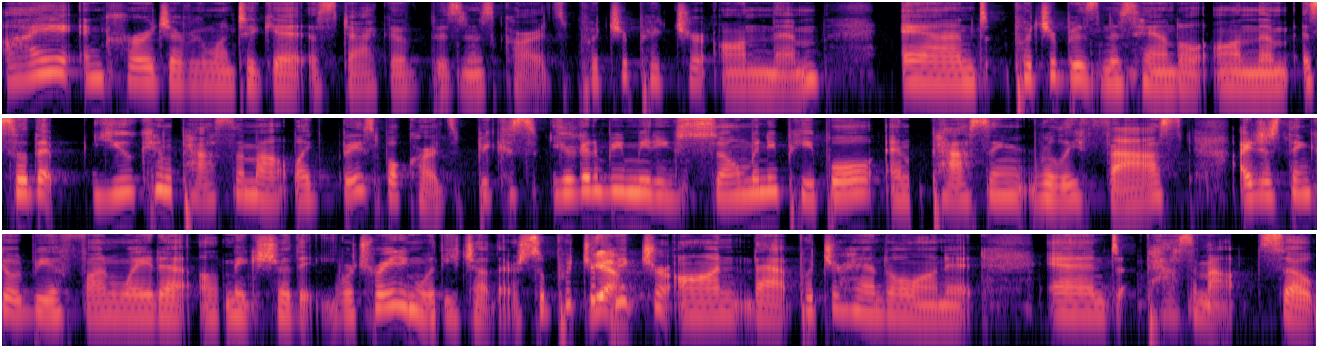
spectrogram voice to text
I encourage everyone to get a stack of business cards, put your picture on them, and put your business handle on them so that you can pass them out like baseball cards because you're going to be meeting so many people and passing really fast. I just think it would be a fun way to uh, make sure that we're trading with each other. So put your Yeah. picture on that, put your handle on it, and pass them out. So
